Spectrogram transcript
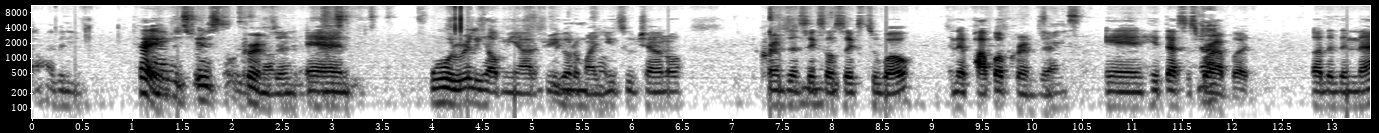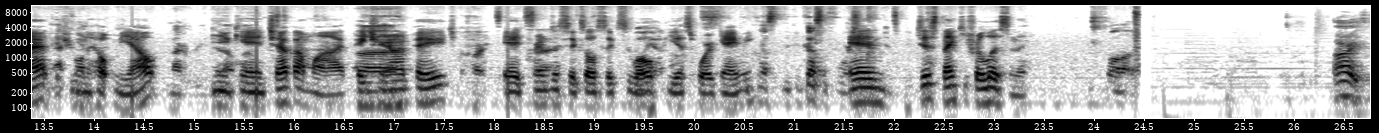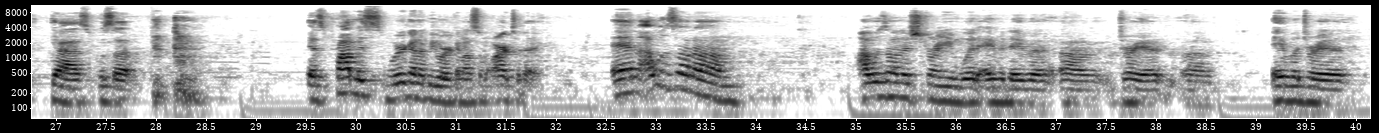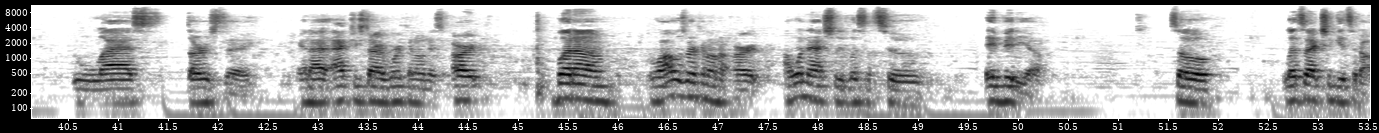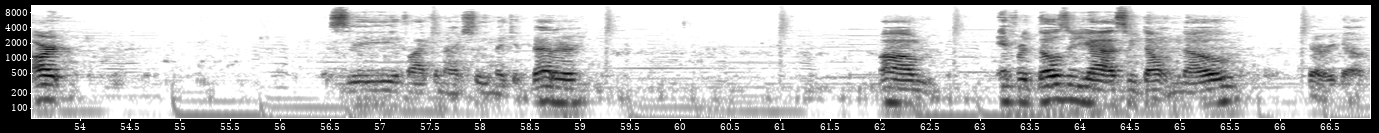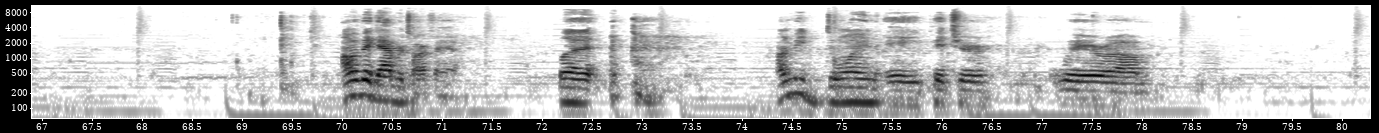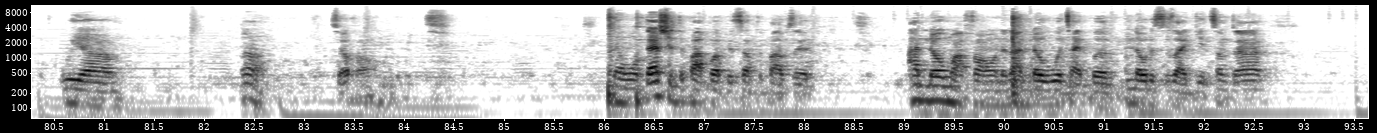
I don't have any. Hey, it's Crimson, and what would really help me out if you go to my YouTube channel, Crimson six oh six two oh, and then pop up Crimson and hit that subscribe button. Other than that, if you want to help me out, you can check out my Patreon page at Crimson six oh six two oh PS4 Gaming. And just thank you for listening. All right, guys, what's up? As promised, we're gonna be working on some art today, and I was on um, I was on a stream with Ava Deva, uh, Drea, uh, Ava Drea last Thursday, and I actually started working on this art. But um, while I was working on the art, I wanted to actually listen to a video. So let's actually get to the art. see if I can actually make it better. Um, and for those of you guys who don't know, there we go. I'm a big Avatar fan, but I'm gonna be doing a picture where um, we um oh cell phone. Don't want that shit to pop up if something pops in. I know my phone and I know what type of notices I get sometimes.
